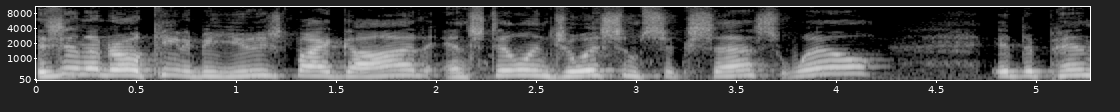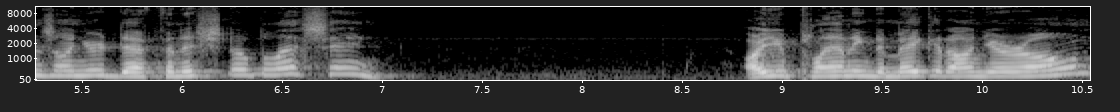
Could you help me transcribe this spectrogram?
Isn't it okay to be used by God and still enjoy some success? Well, it depends on your definition of blessing. Are you planning to make it on your own?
